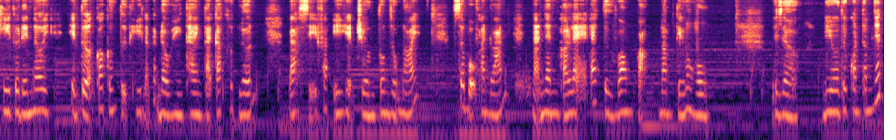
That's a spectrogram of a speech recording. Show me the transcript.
khi tôi đến nơi, hiện tượng co cứng tử thi đã bắt đầu hình thành tại các khớp lớn. Bác sĩ pháp y hiện trường Tôn Dũng nói, sơ bộ phán đoán, nạn nhân có lẽ đã tử vong khoảng 5 tiếng đồng hồ. Bây giờ, điều tôi quan tâm nhất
